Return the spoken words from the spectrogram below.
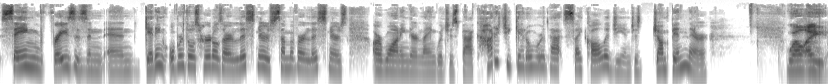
saying phrases and, and getting over those hurdles? Our listeners, some of our listeners are wanting their languages back. How did you get over that psychology and just jump in there? Well, I,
